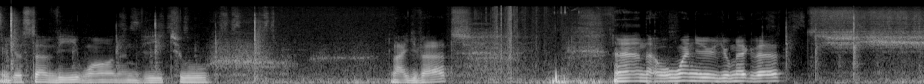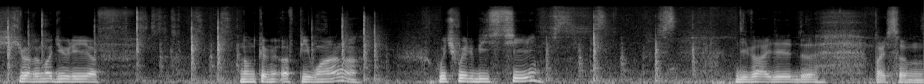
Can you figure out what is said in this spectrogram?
You just have V1 and V2 like that. And when you, you make that, you have a moduli of non of P1, which will be C divided by some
